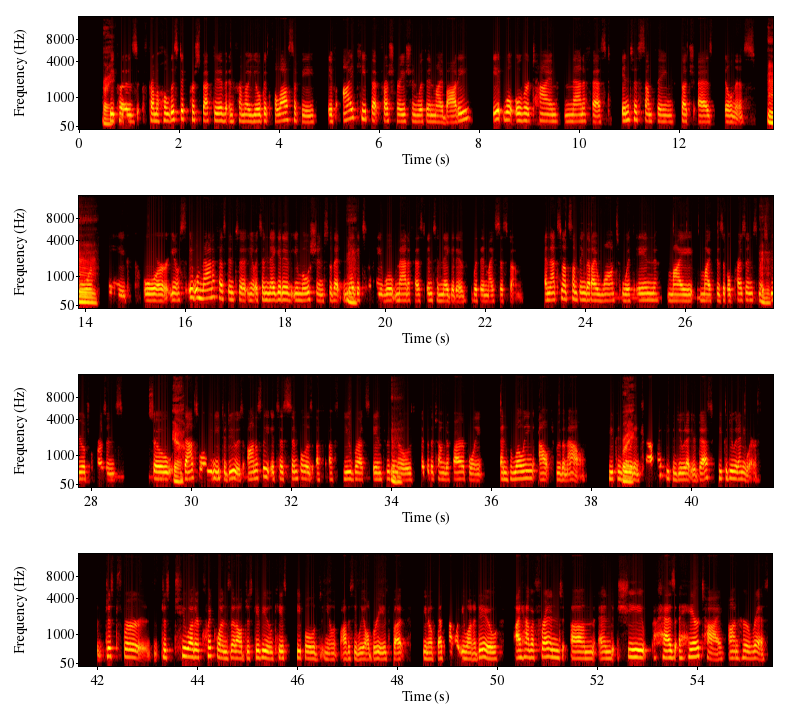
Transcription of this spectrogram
Right. Because from a holistic perspective and from a yogic philosophy, if I keep that frustration within my body, it will over time manifest into something such as illness mm. or fatigue or you know it will manifest into you know it's a negative emotion so that mm. negativity will manifest into negative within my system and that's not something that i want within my my physical presence my mm-hmm. spiritual presence so yeah. that's all you need to do is honestly it's as simple as a, a few breaths in through the mm-hmm. nose tip of the tongue to fire point and blowing out through the mouth you can do right. it in traffic you can do it at your desk you could do it anywhere just for just two other quick ones that I'll just give you in case people, you know, obviously we all breathe, but you know, if that's not what you want to do, I have a friend, um, and she has a hair tie on her wrist,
